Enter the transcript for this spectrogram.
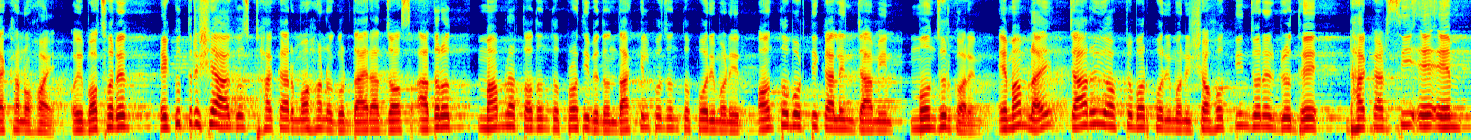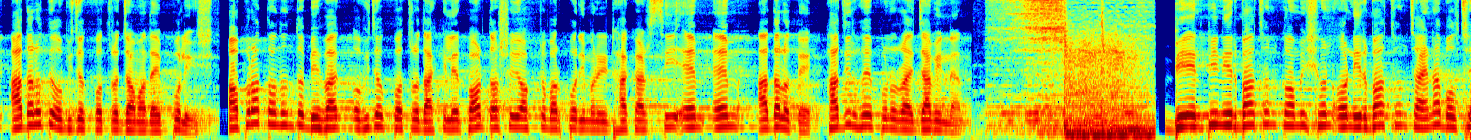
দেখানো হয়। ওই বছরের একত্রিশে আগস্ট ঢাকার মহানগর দায়রা জজ আদালত মামলার তদন্ত প্রতিবেদন দাখিল পর্যন্ত পরিমণির অন্তর্বর্তীকালীন জামিন মঞ্জুর করেন। এ মামলায় চারই অক্টোবর পরিমণি সহ তিনজনের বিরুদ্ধে ঢাকার সিএএম আদালতে অভিযোগপত্র জমা দেয় পুলিশ। অপরাধ তদন্ত বিভাগ অভিযোগপত্র দাখিলের পর দশই অক্টোবর পরিমণি ঢাকার সিএমএম আদালতে হাজির হয়ে পুনরায় জামিন নেন। বিএনপি নির্বাচন কমিশন ও নির্বাচন চায় না বলছে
